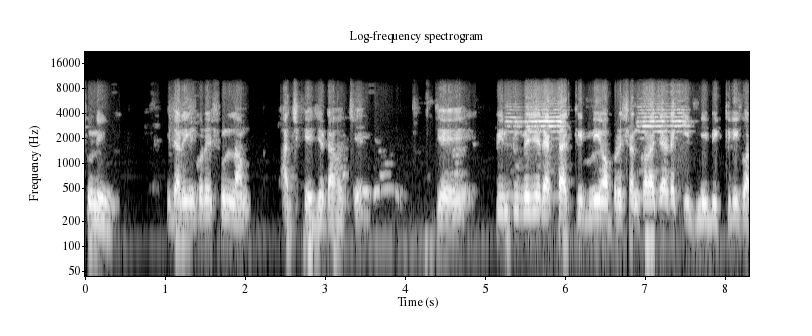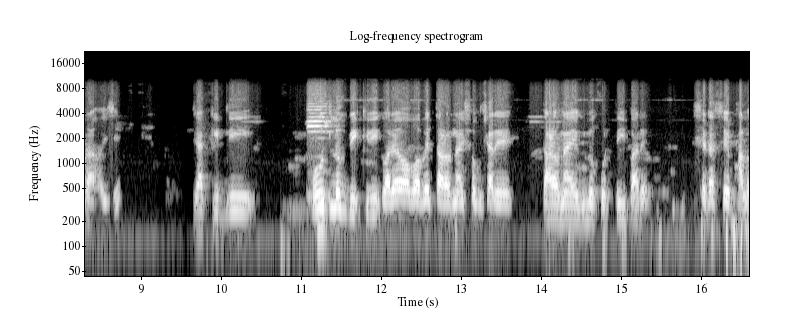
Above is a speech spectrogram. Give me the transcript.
শুনিও ইদারিং করে শুনলাম আজকে যেটা হচ্ছে যে পিন্টু বেজের একটা কিডনি অপারেশন করা হয়েছে, একটা কিডনি বিক্রি করা হয়েছে। যা কিডনি বহুত লোক বিক্রি করে, অভাবে তাড়নায় সংসারে তাড়নায় এগুলো করতেই পারে। সেটা সে ভালো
